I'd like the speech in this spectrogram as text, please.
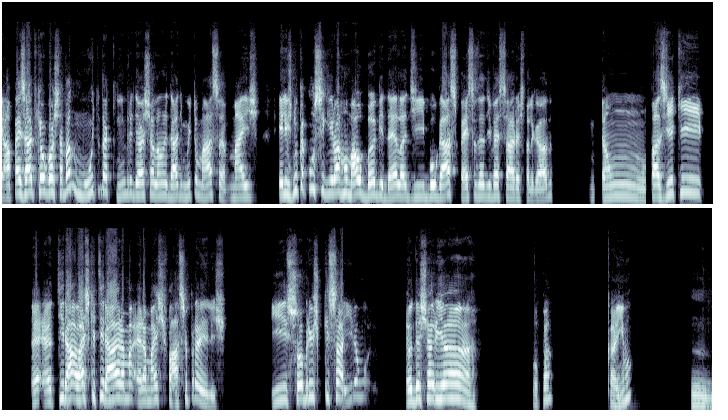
Apesar de que eu gostava muito da Kindred, eu acho ela uma unidade muito massa, mas eles nunca conseguiram arrumar o bug dela de bugar as peças adversárias, tá ligado? Então, fazia que. É, é, tirar, eu acho que tirar era, era mais fácil para eles. E sobre os que saíram, eu deixaria. Opa, caímos? Hum.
